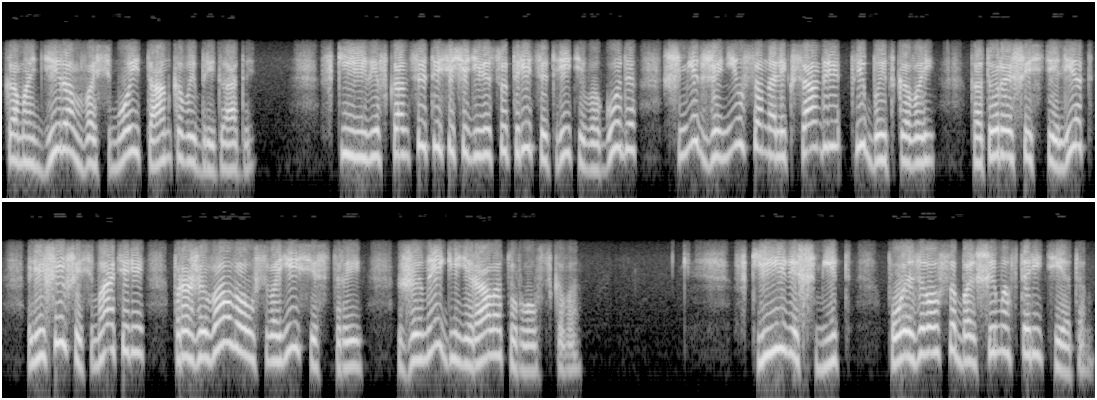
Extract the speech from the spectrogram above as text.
командиром 8-й танковой бригады. В Киеве в конце 1933 года Шмидт женился на Александре Прибытковой, которая шести лет, лишившись матери, проживала у своей сестры, жены генерала Туровского. В Киеве Шмидт пользовался большим авторитетом,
